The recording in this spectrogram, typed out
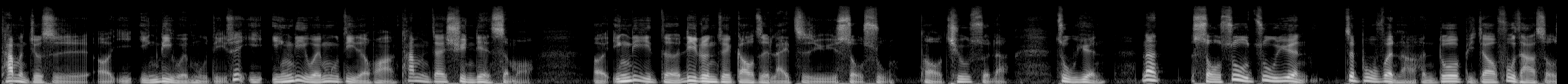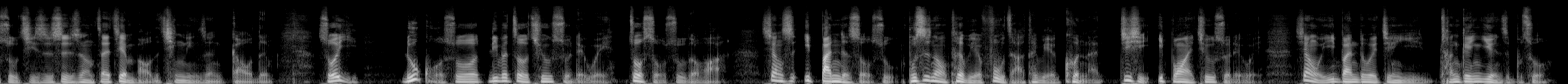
他们就是呃以盈利为目的，所以以盈利为目的的话，他们在训练什么？呃，盈利的利润最高是来自于手术哦，手术啊，住院。那手术住院这部分啊，很多比较复杂的手术，其实事实上在健保的清零是很高的。所以如果说你要做手术的位做手术的话，像是一般的手术，不是那种特别复杂、特别困难，即使一般的手术的位，像我一般都会建议长庚医院是不错。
